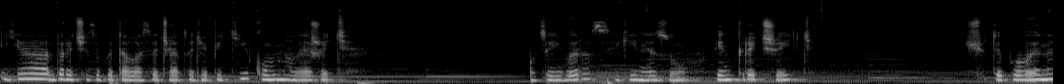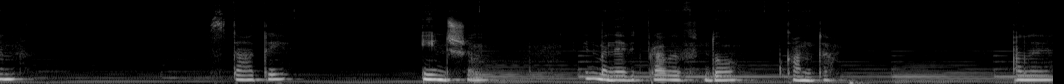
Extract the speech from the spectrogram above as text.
Я, до речі, запиталася чата GPT, кому належить оцей вираз, який внизу. Він кричить, що ти повинен стати іншим. Він мене відправив до Канта. Але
